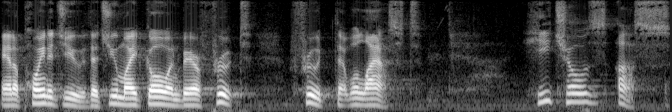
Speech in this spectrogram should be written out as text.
and appointed you that you might go and bear fruit, fruit that will last. He chose us.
